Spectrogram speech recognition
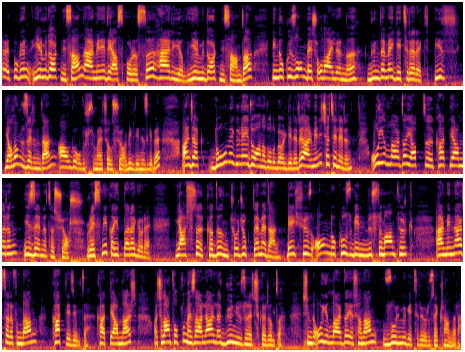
Evet bugün 24 Nisan Ermeni diasporası her yıl 24 Nisan'da 1915 olaylarını gündeme getirerek bir yalan üzerinden algı oluşturmaya çalışıyor bildiğiniz gibi. Ancak Doğu ve Güneydoğu Anadolu bölgeleri Ermeni çetelerin o yıllarda yaptığı katliamların izlerini taşıyor. Resmi kayıtlara göre yaşlı, kadın, çocuk demeden 519 bin Müslüman Türk Ermeniler tarafından katledildi. Katliamlar açılan toplu mezarlarla gün yüzüne çıkarıldı. Şimdi o yıllarda yaşanan zulmü getiriyoruz ekranlara.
